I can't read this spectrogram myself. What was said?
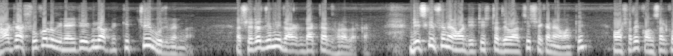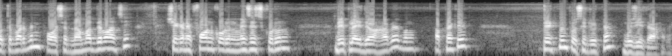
ঘাটা শুকলো কিনা, এটা এগুলো আপনি কিচ্ছুই বুঝবেন না। আর সেটার জন্যই ডাক্তার ধরা দরকার। ডিসক্রিপশনে আমার ডিটেলসটা দেওয়া আছে, সেখানে আমাকে, আমার সাথে কনসাল্ট করতে পারবেন হোয়াটসঅ্যাপ নাম্বার দেওয়া আছে, সেখানে ফোন করুন মেসেজ করুন রিপ্লাই দেওয়া হবে এবং আপনাকে ট্রিটমেন্ট প্রসিডিউরটা বুঝিয়ে দেওয়া হবে।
